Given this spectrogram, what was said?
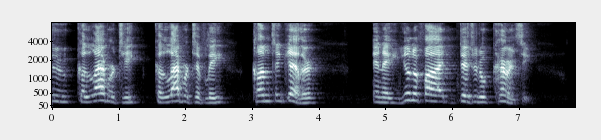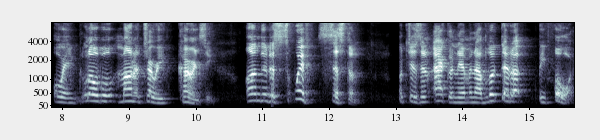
to collaboratively, collaboratively come together in a unified digital currency or a global monetary currency under the SWIFT system, which is an acronym, and I've looked that up before.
